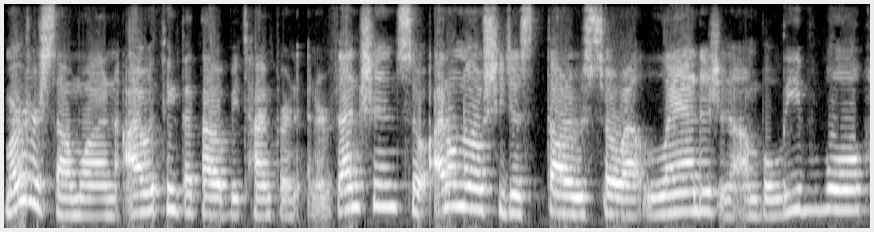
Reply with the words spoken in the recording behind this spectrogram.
murder someone, I would think that that would be time for an intervention. So I don't know if she just thought it was so outlandish and unbelievable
